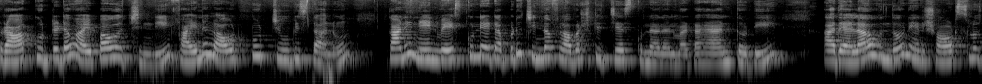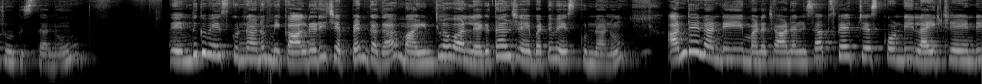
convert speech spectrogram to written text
ఫ్రాక్ కుట్టడం అయిపో వచ్చింది ఫైనల్ అవుట్పుట్ చూపిస్తాను. కానీ నేను వేసుకునేటప్పుడు చిన్న ఫ్లవర్ స్టిచ్ చేసుకున్నాను అనమాట హ్యాండ్ తోటి. అది ఎలా ఉందో నేను షార్ట్స్లో చూపిస్తాను. అది ఎందుకు వేసుకున్నాను? మీకు ఆల్రెడీ చెప్పాను కదా మా ఇంట్లో వాళ్ళు ఎగతాలు చేయబట్టి వేసుకున్నాను. అంతేనండి మన ఛానల్ని సబ్స్క్రైబ్ చేసుకోండి లైక్ చేయండి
